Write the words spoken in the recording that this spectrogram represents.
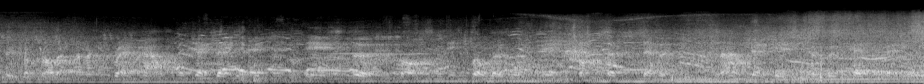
Two trucks rather, and that is Graham Powell. And James Jenkins is third fast in 12 overall in truck 77. Now Jenkins can move ahead a bit.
